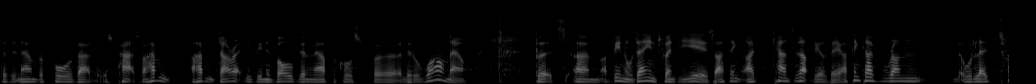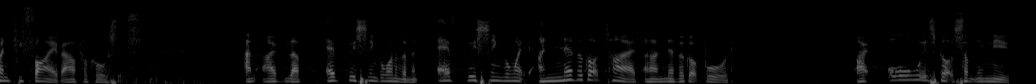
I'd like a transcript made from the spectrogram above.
does it now, and before that it was Pat, so I haven't, I haven't directly been involved in an Alpha course for a little while now. But um, I've been ordained 20 years. I think I counted up the other day. I think I've run or led 25 Alpha courses. And I've loved every single one of them, and every single one. I never got tired and I never got bored. I always got something new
